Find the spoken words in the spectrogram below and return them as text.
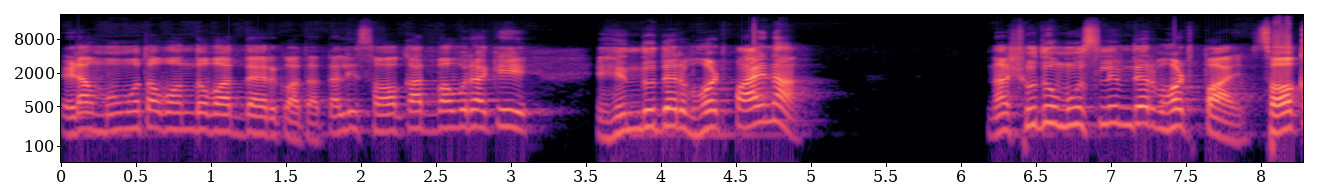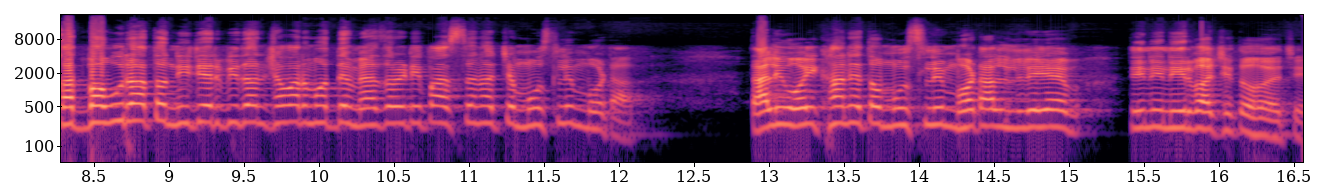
এটা মমতা বন্দ্যোপাধ্যায়ের কথা। তাহলে শওকাত বাবুরা কি হিন্দুদের ভোট পায় না? না শুধু মুসলিমদের ভোট পায়। শওকাত বাবুরা তো নিজের বিধানসভার মধ্যে মেজরিটি পাচ্ছেন হচ্ছে মুসলিম ভোটার। তাহলে ওইখানে তো মুসলিম ভোটার নিয়ে তিনি নির্বাচিত হয়েছে।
